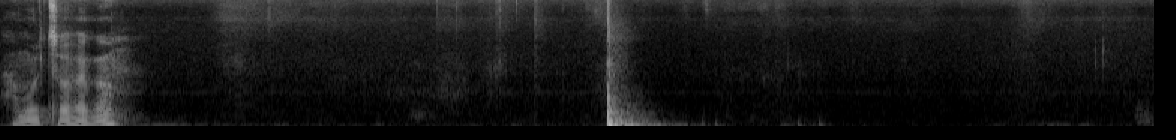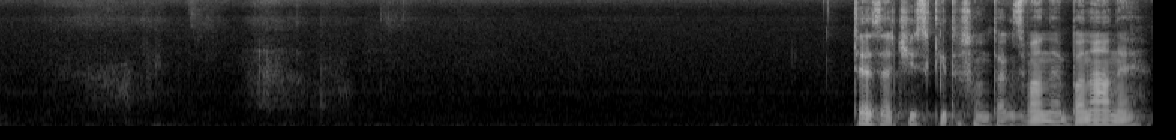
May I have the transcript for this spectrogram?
hamulcowego. Te zaciski to są tak zwane banany.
